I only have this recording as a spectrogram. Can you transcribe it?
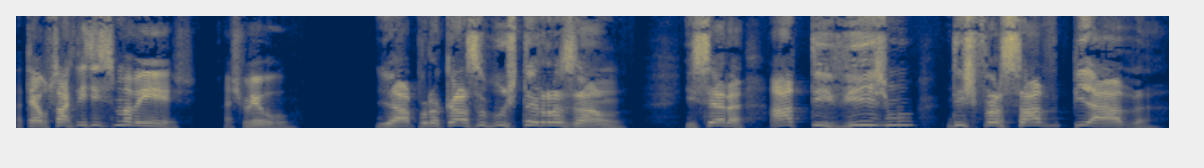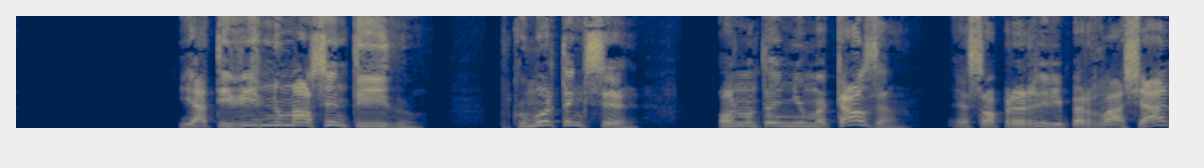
Até o Saco disse isso uma vez. Acho eu. E há, por acaso, o Bush tem razão. Isso era ativismo disfarçado de piada. E ativismo no mau sentido. Porque o humor tem que ser ou não tem nenhuma causa, é só para rir e para relaxar,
